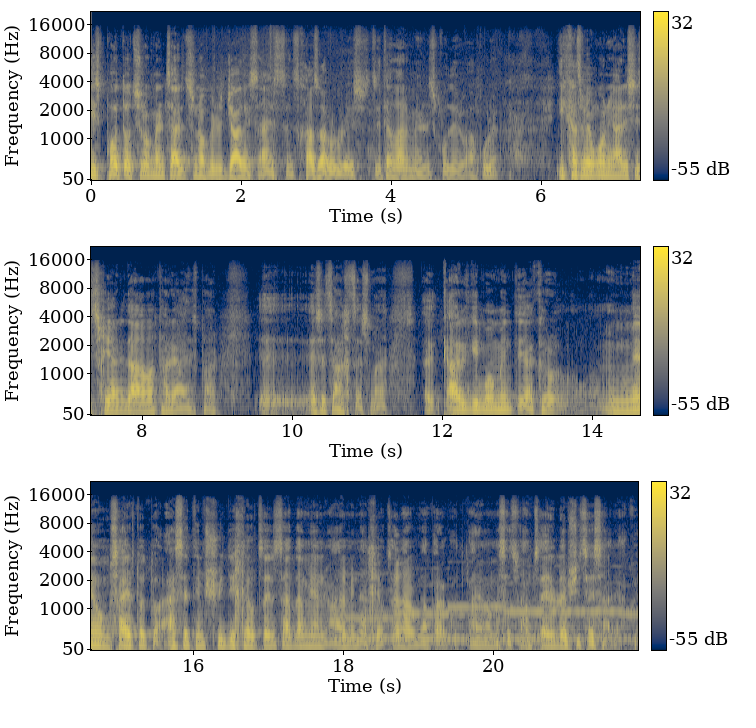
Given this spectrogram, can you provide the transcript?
ის ფოტოც რომელიც არის ცნობილი ჯარის ეს ხაზარული ის წითელ არმიელის ხუდი რო ახურა იქაც მე მგონი არის სიცხიანი და ამათარი აი ეს თან ესეც აღწერს მაგრამ კარგი მომენტი აქ რომ მე საერთოდ ასეთი მშვიდი ხელწერის ადამიანი არ მინახე წერა რომ ლაპარაკობთ მაგრამ ამასაც ამ წერილებში ეს არის აქვე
